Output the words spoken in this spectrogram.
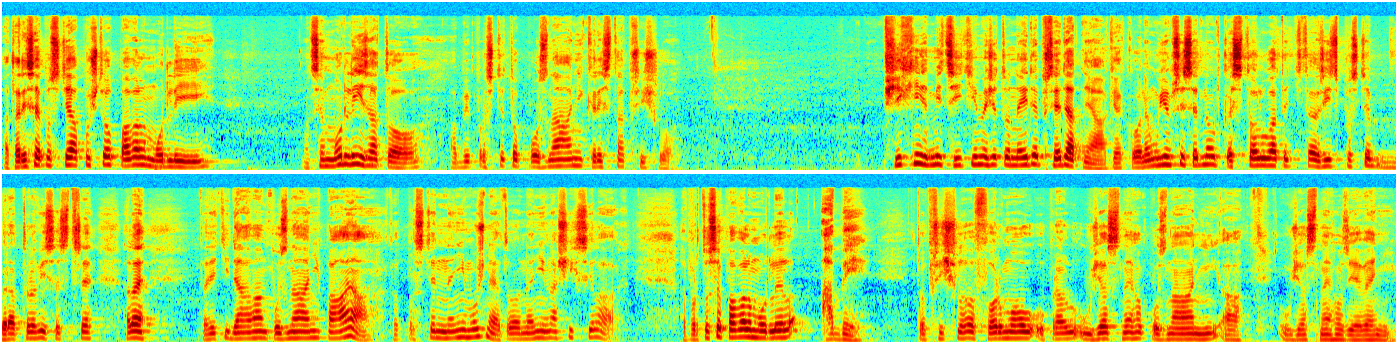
a tady se prostě apoštol Pavel modlí, on se modlí za to, aby prostě to poznání Krista přišlo. Všichni my cítíme, že to nejde předat nějak, jako nemůžeme si sednout ke stolu a teď říct prostě bratrovi, sestře, hele, tady ti dávám poznání pána. To prostě není možné, to není v našich silách. A proto se Pavel modlil, aby to přišlo formou opravdu úžasného poznání a úžasného zjevení.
